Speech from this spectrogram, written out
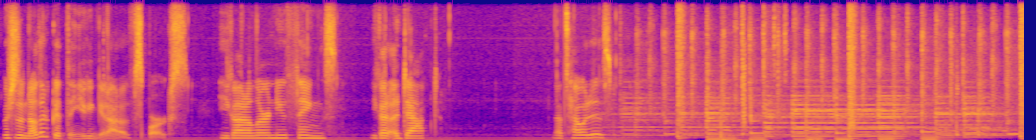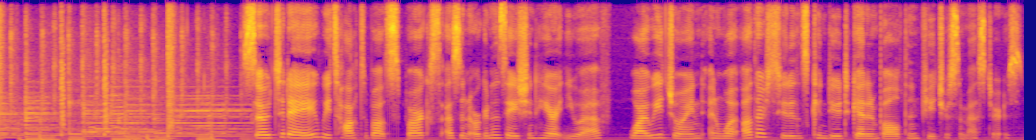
which is another good thing you can get out of Sparks. You gotta learn new things. You gotta adapt. That's how it is. So today we talked about Sparks as an organization here at UF, why we joined, and what other students can do to get involved in future semesters.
